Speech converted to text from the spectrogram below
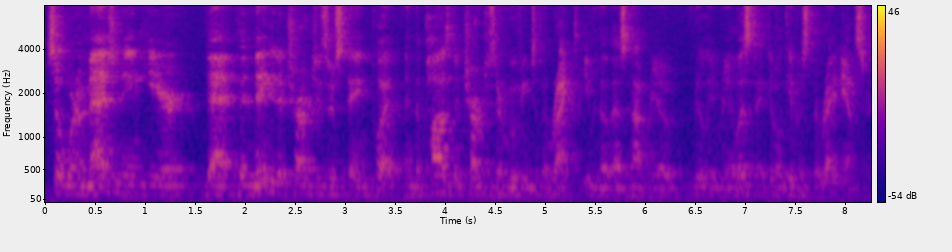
So we're imagining here that the negative charges are staying put and the positive charges are moving to the right, even though that's not real, really realistic. It'll give us the right answer.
